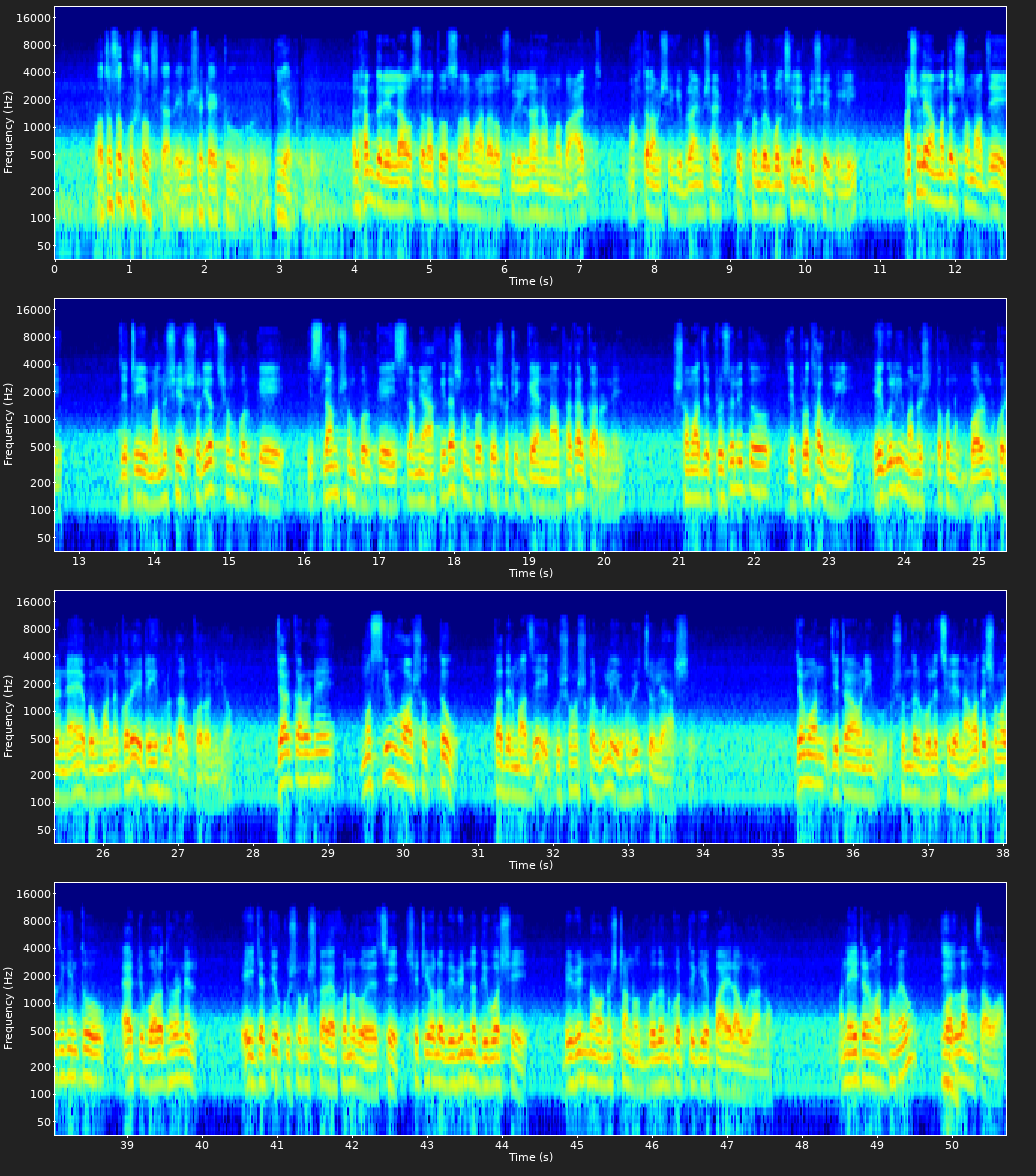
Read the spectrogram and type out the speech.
অথচ কুসংস্কার, এই বিষয়টা একটু ক্লিয়ার করবেন। আলহামদুলিল্লাহ ওসালাত ওসালাম আল্লাহ রসুলিল্লাহ মোহতারাম শেখ ইব্রাহিম সাহেব খুব সুন্দর বলছিলেন বিষয়গুলি। আসলে আমাদের সমাজে যেটি মানুষের শরীয়ত সম্পর্কে, ইসলাম সম্পর্কে, ইসলামী আকিদা সম্পর্কে সঠিক জ্ঞান না থাকার কারণে সমাজে প্রচলিত যে প্রথাগুলি, এগুলি মানুষ তখন বরণ করে নেয় এবং মনে করে এটাই হলো তার করণীয়। যার কারণে মুসলিম হওয়া সত্ত্বেও তাদের মাঝে এই কুসংস্কারগুলি এভাবেই চলে আসে। যেমন যেটা উনি সুন্দর বলেছিলেন আমাদের সমাজে কিন্তু একটি বড় ধরনের এই জাতীয় কুসংস্কার এখনও রয়েছে। সেটি হলো বিভিন্ন দিবসে বিভিন্ন অনুষ্ঠান উদ্বোধন করতে গিয়ে পায়রা উড়ানো। মানে এটার মাধ্যমেও কল্যাণ চাওয়া।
